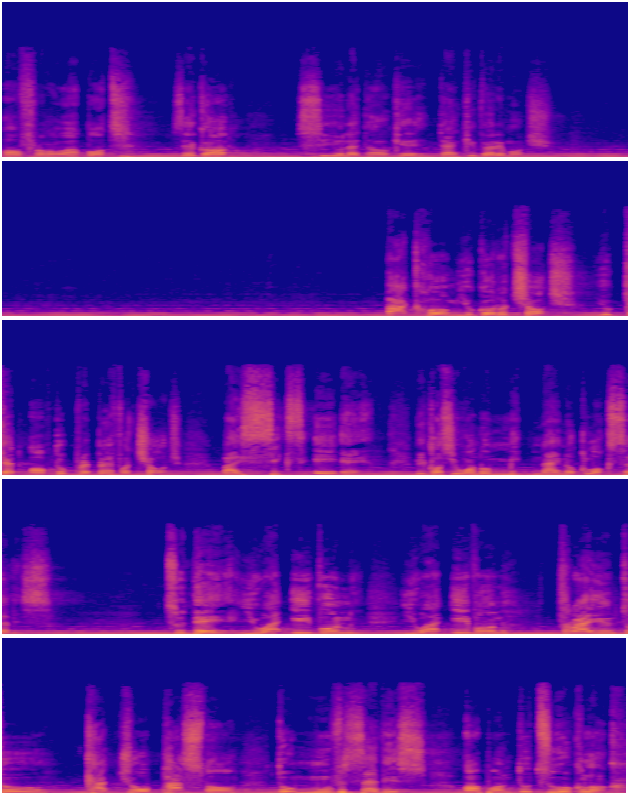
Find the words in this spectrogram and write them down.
off from our butt. Say, God, see you later, okay? Thank you very much. Back home, you go to church, you get up to prepare for church by 6 a.m. because you want to meet 9 o'clock service. Today, you are even you are even trying to cajole pastor to move service up until 2 o'clock.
